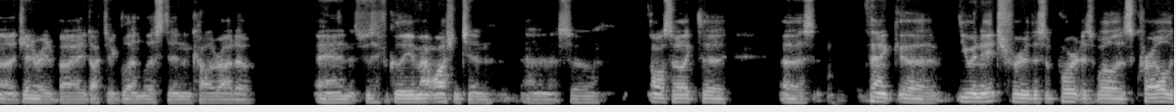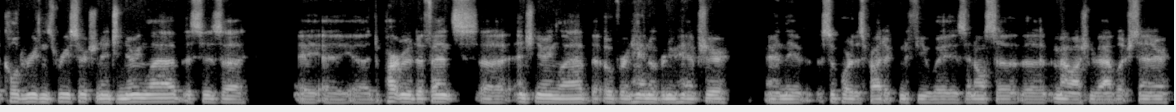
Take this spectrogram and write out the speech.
uh, generated by Dr. Glen Liston in Colorado, and specifically in Mount Washington. Uh, so, also I'd like to uh, thank UNH uh, for the support, as well as CRREL, the Cold Regions Research and Engineering Lab. This is a, a, a Department of Defense uh, engineering lab over in Hanover, New Hampshire, and they've supported this project in a few ways, and also the Mount Washington Avalanche Center.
